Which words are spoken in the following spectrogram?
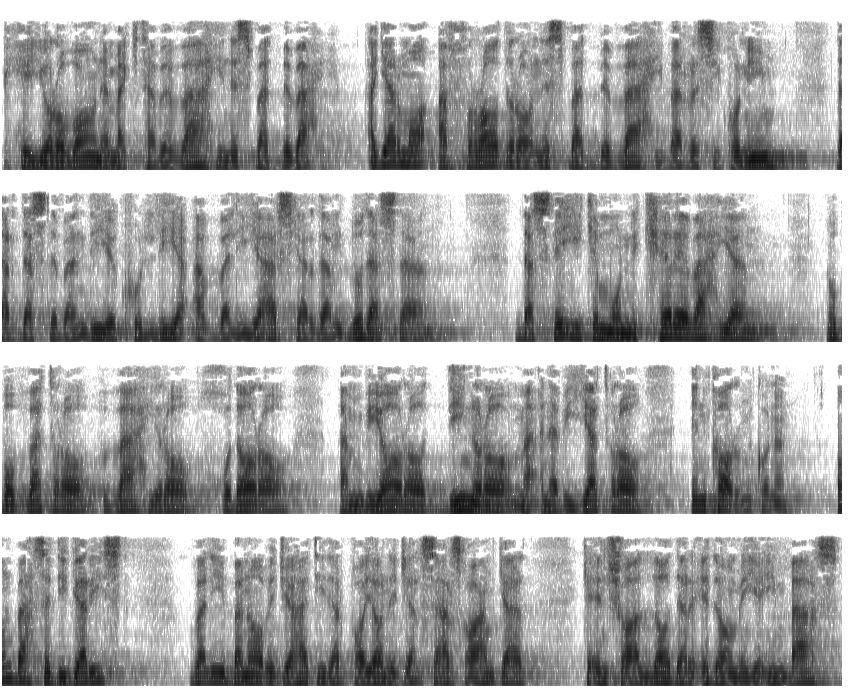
پیروان مکتب وحی نسبت به وحی. اگر ما افراد را نسبت به وحی بررسی کنیم در دستبندی کلی اولیه ارز کردم دو دستند دسته ای که منکر وحین نبوت را وحی را خدا را انبیا را دین را معنویت را انکار می‌کنن اون بحث دیگری است ولی بنا به جهتی در پایان جلسه ارز خواهم کرد که انشاءالله در ادامه این بحث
